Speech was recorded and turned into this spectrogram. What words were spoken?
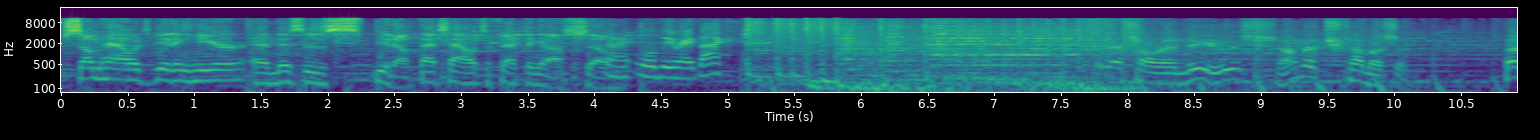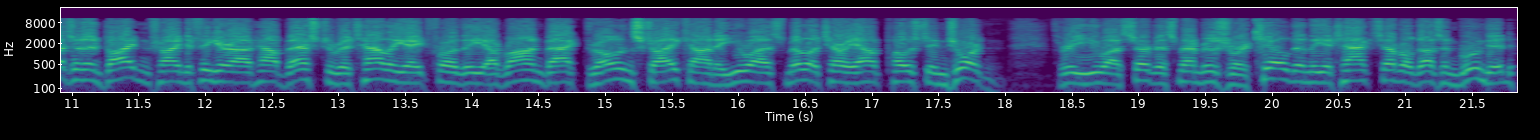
somehow it's getting here, and this is you know that's how it's affecting us. So. All right, we'll be right back. At SRN News, I'm Rich Thomason. President Biden trying to figure out how best to retaliate for the Iran-backed drone strike on a U.S. military outpost in Jordan. Three U.S. service members were killed in the attack, several dozen wounded.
